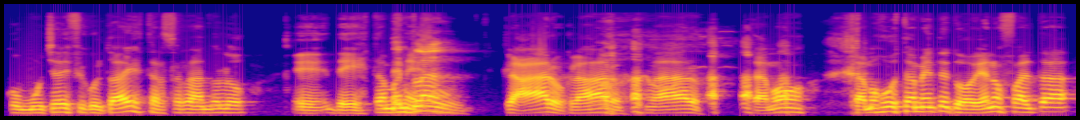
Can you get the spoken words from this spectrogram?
con mucha dificultad y estar cerrándolo eh, de esta manera. En plan. Claro, claro, claro. Estamos, estamos justamente, todavía nos falta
